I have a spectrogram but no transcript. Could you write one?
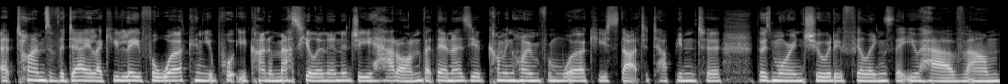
at times of the day, like you leave for work and you put your kind of masculine energy hat on, but then as you're coming home from work, you start to tap into those more intuitive feelings that you have. Um,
